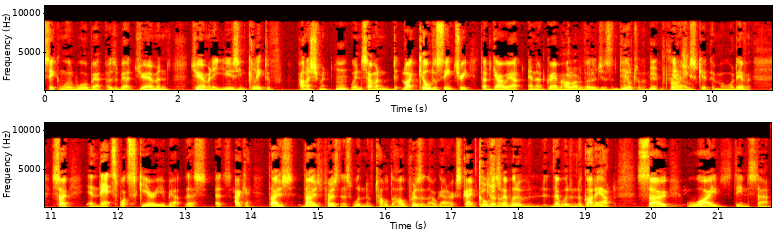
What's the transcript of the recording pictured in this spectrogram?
Second World War about? It was about Germans Germany using collective punishment. Mm. When someone like killed a sentry, they'd go out and they'd grab a whole lot of villagers and deal Mm. to them, Yeah, you know, execute them or whatever. So, and that's what's scary about this. It's okay. Those those prisoners wouldn't have told the whole prison they were going to escape because not. they would have they wouldn't have got out. So why then start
